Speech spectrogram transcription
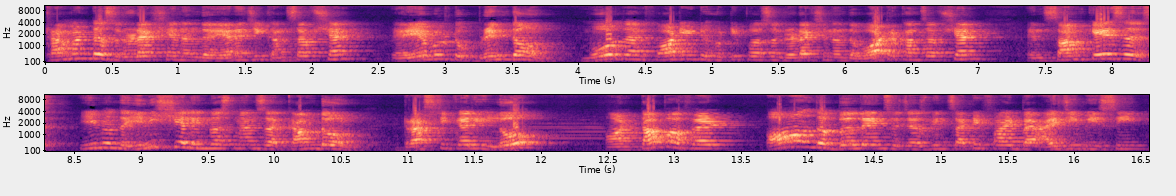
tremendous reduction in the energy consumption, they are able to bring down more than 40 to 50 percent reduction in the water consumption. In some cases, even the initial investments have come down drastically low. On top of it, all the buildings which has been certified by IGBC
